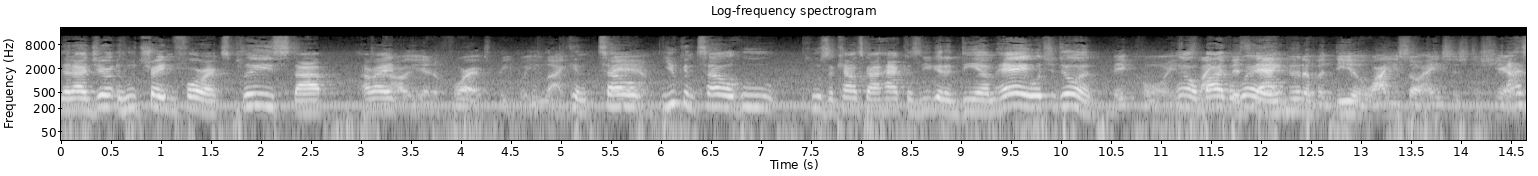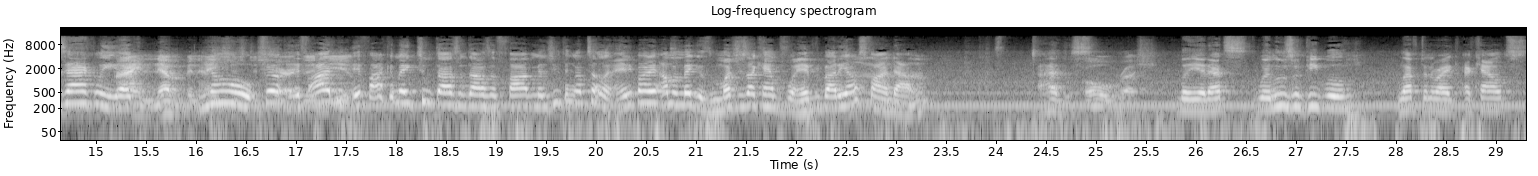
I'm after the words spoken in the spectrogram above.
The Nigerian who trading forex, please stop. All right. Oh yeah, the forex people. You like You can tell you can tell who whose accounts got hacked because you get a DM. Hey, what you doing? Bitcoin. Oh, like, by if the it's way- that good of a deal, why you so anxious to share? Exactly. I ain't never been anxious no, to Phil. share If I deal. if I can make two thousand dollars in five minutes, you think I'm telling anybody? I'm gonna make as much as I can before everybody else find out. Mhm. I had this, Gold rush. but yeah, that's we're losing people left and right accounts.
